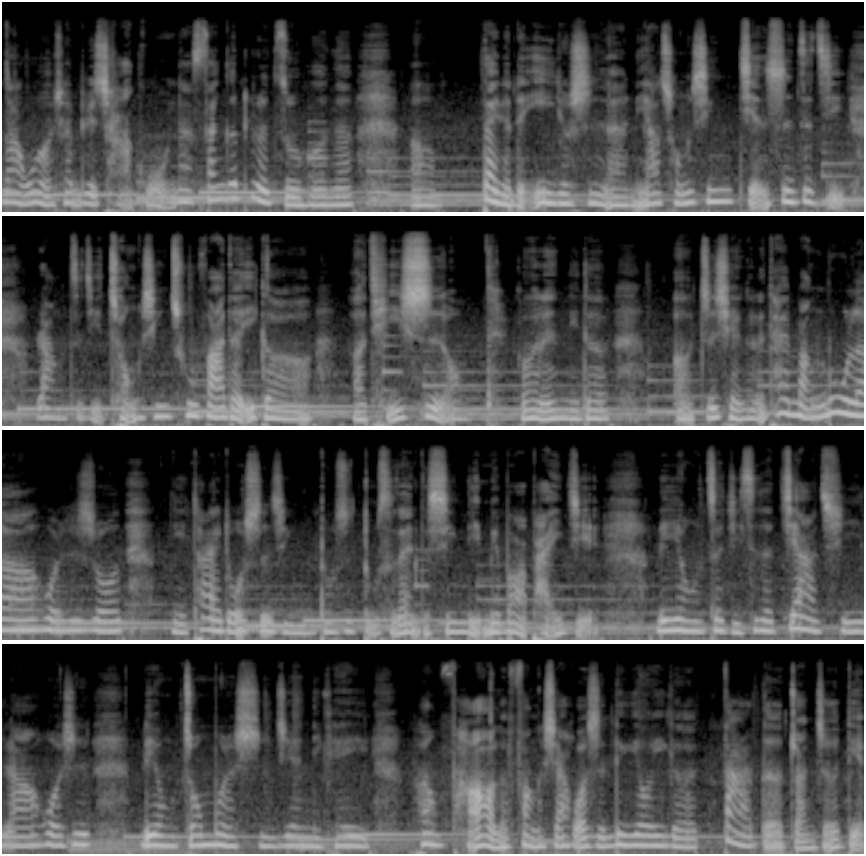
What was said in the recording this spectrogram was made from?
那我有特别去查过，那三跟六的组合呢，呃，代表的意义就是，呃，你要重新检视自己，让自己重新出发的一个呃提示哦。可能你的呃之前可能太忙碌了，或者是说。你太多事情都是堵死在你的心里，没有办法排解。利用这几次的假期啦，或者是利用周末的时间，你可以放好好的放下，或者是利用一个大的转折点，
